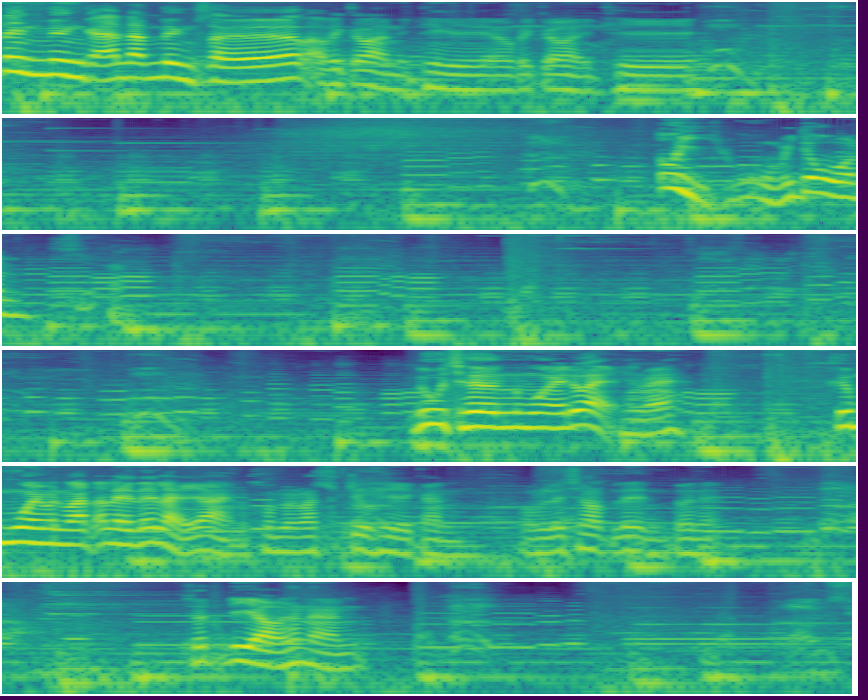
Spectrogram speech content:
หนึ่งหนึ่งกับอันดับหนึ่งเซิร์ฟเอาไปก่อนอีกทีเอาไปก่อนอีกทีตุ้ยโอ้โหไม่โดนดูเชิงมวยด้วยเห็นไหมคือมวยมันวัดอะไรได้หลายอย่างคนมันวัดสกิลเพย์กัน ผมเลยชอบเล่นตัวเนี้ยชุดเดียวเท่านั้นส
